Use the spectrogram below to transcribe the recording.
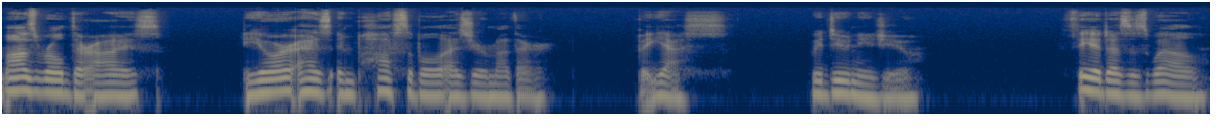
Maz rolled their eyes. You're as impossible as your mother. But yes, we do need you. Thea does as well,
